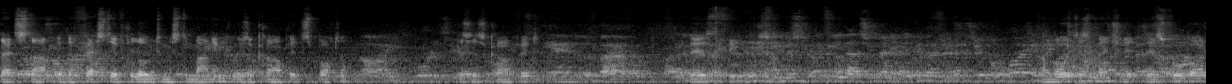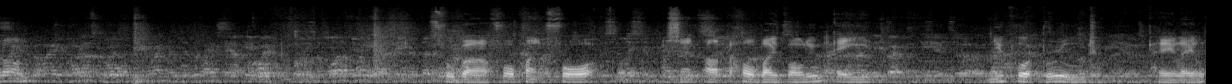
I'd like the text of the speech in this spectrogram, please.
Let's start with a festive hello to Mr. Manning, who's a carpet spotter. This is carpet. There's the beers. And Lloyd doesn't mention it, there's Fubar on. Fubar 4.4% alcohol by volume, a Newport brewed pale ale.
